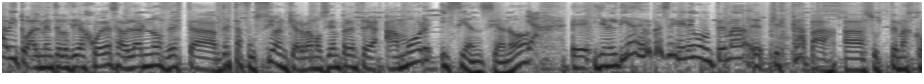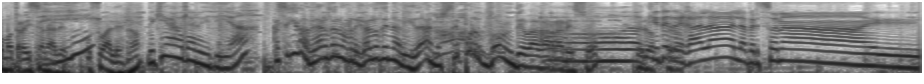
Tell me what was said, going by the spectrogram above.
habitualmente los días jueves a hablarnos de esta, de esta fusión que armamos siempre entre amor y ciencia, ¿no? Eh, y en el día de hoy parece que viene con un tema eh, que escapa a sus temas como tradicionales, ¿Sí? usuales, ¿no? ¿De qué va a hablar hoy día? Parece que iba a hablar de los regalos de Navidad, no sé por dónde va a agarrar eso. Oh, pero- ¿Qué te pero- regala la persona? eh,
